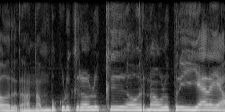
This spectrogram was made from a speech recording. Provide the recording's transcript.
அவர் தான் நம்ம கொடுக்குற அளவுக்கு அவர் நான் அவ்வளோ பெரிய ஏழையா?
